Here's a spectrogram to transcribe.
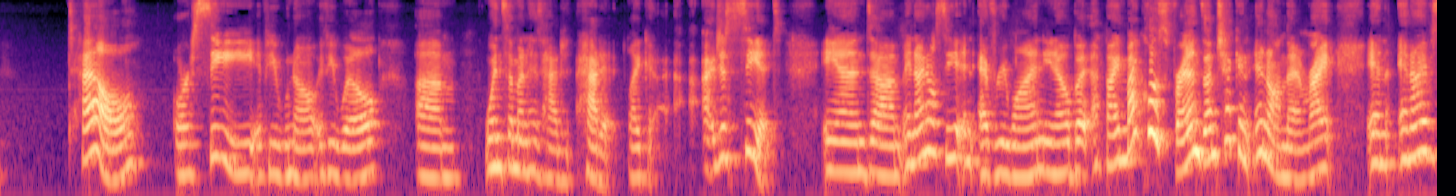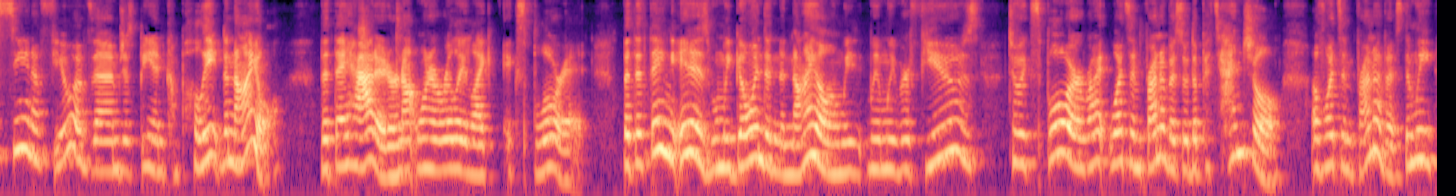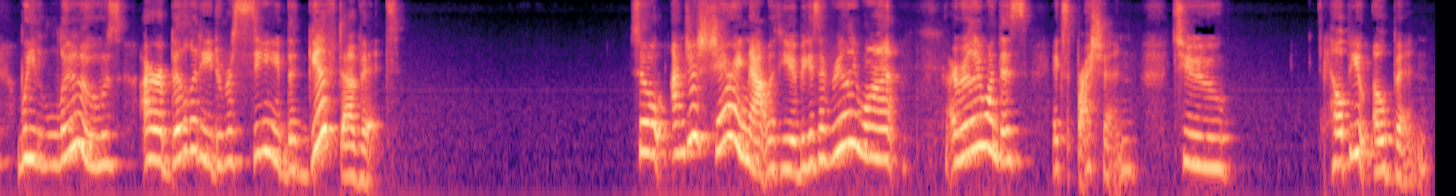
tell or see, if you know, if you will, um, when someone has had had it. Like I just see it, and um, and I don't see it in everyone, you know. But my my close friends, I'm checking in on them, right? And and I've seen a few of them just be in complete denial that they had it or not want to really like explore it. But the thing is, when we go into denial and we when we refuse to explore right what's in front of us or the potential of what's in front of us, then we we lose our ability to receive the gift of it. So I'm just sharing that with you because I really want I really want this expression to help you open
